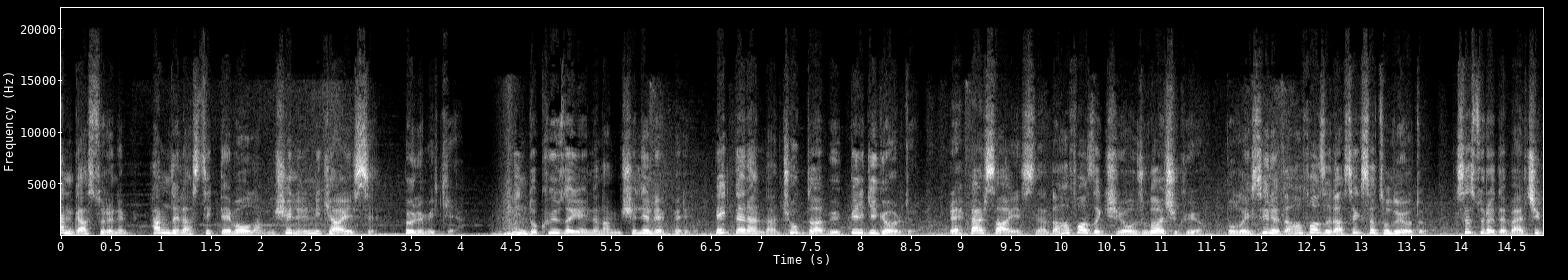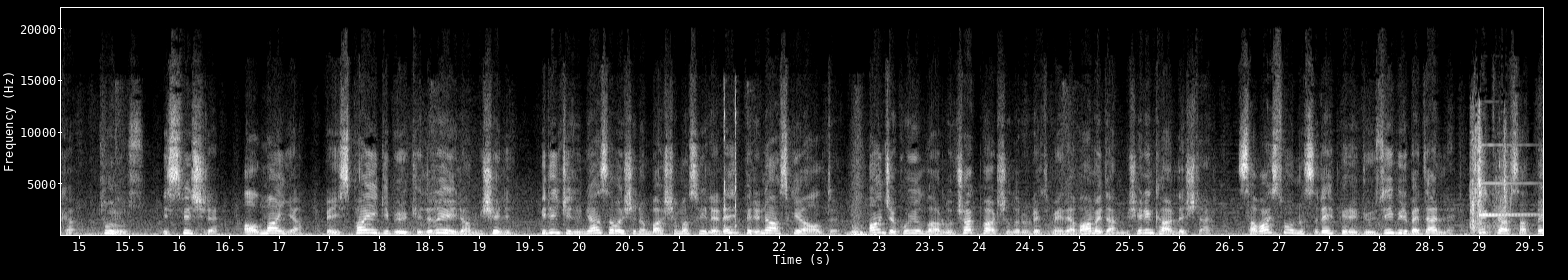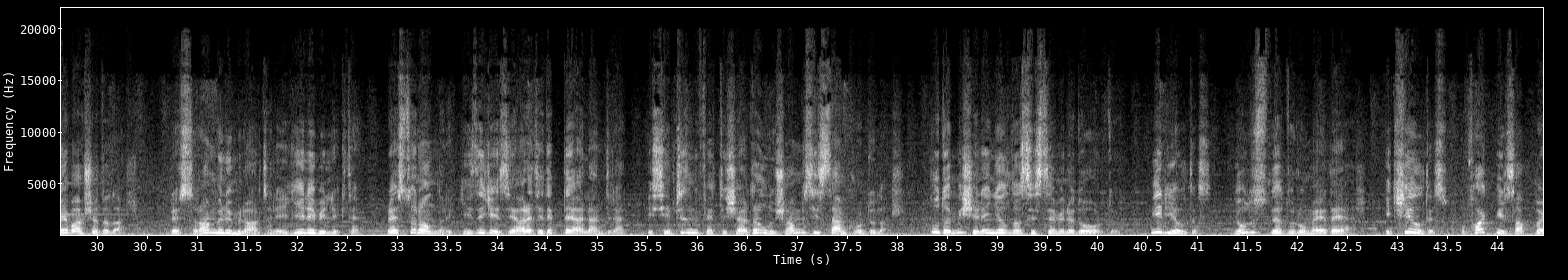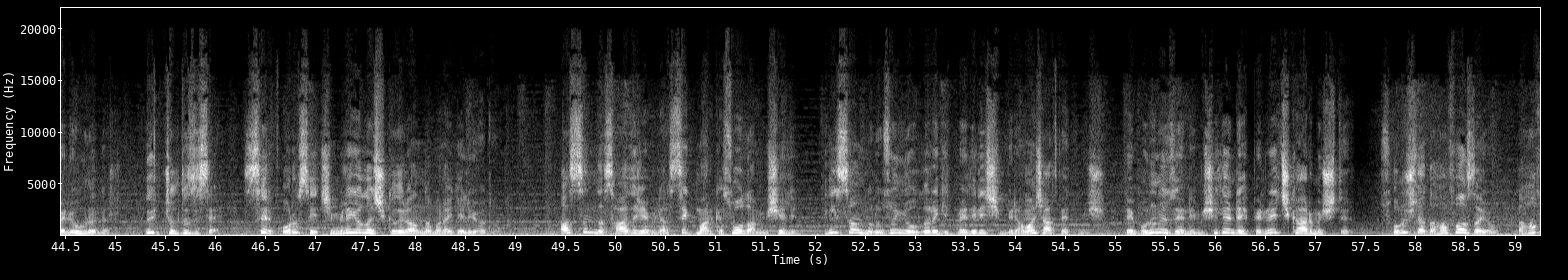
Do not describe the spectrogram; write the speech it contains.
Hem gastronomi hem de lastik deve olan Michelin'in hikayesi. Bölüm 2 1900'de yayınlanan Michelin rehberi beklenenden çok daha büyük bilgi gördü. Rehber sayesinde daha fazla kişi yolculuğa çıkıyor. Dolayısıyla daha fazla lastik satılıyordu. Kısa sürede Belçika, Tunus, İsviçre, Almanya ve İspanya gibi ülkelere yayılan Michelin, Birinci Dünya Savaşı'nın başlamasıyla rehberini askıya aldı. Ancak o yıllarda uçak parçaları üretmeye devam eden Michelin kardeşler, savaş sonrası rehberi cüzi bir bedelle tekrar satmaya başladılar. Restoran bölümüne artan ilgiyle birlikte restoranları gizlice ziyaret edip değerlendiren isimsiz müfettişlerden oluşan bir sistem kurdular. Bu da Michelin yıldız sistemini doğurdu. Bir yıldız yol üstünde durulmaya değer. İki yıldız ufak bir sapmayla uğranır. Üç yıldız ise sırf orası için bile yola çıkılır anlamına geliyordu. Aslında sadece bir lastik markası olan Michelin, insanlar uzun yollara gitmeleri için bir amaç atfetmiş ve bunun üzerine Michelin rehberini çıkarmıştı. Sonuçta daha fazla yol, daha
